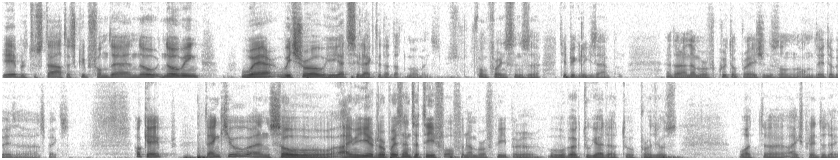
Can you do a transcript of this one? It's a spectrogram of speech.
able to start a script from there and know, knowing where, which row he had selected at that moment. From, for instance, a typical example. And there are a number of CRUD operations on, on database uh, aspects. Okay, thank you. And so I'm here representative of a number of people who work together to produce what uh, I explained today.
